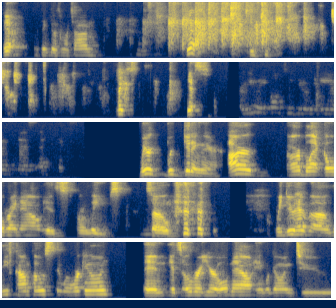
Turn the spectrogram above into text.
yeah I think that's my time. Yeah. Thanks. Yes. We're we're getting there. Our our black gold right now is our leaves. So we do have a leaf compost that we're working on, and it's over a year old now. And we're going to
